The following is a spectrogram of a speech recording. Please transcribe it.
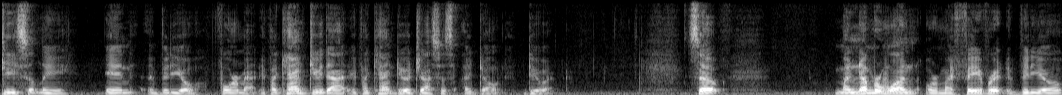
decently in a video format. If I can't do that, if I can't do it justice, I don't do it. So my number one or my favorite video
